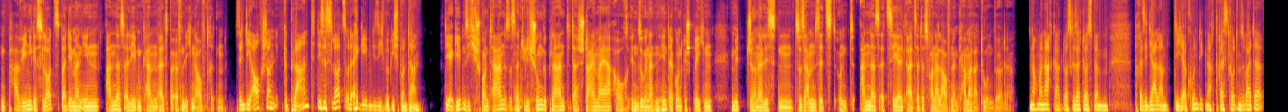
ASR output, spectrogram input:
ein paar wenige Slots, bei denen man ihn anders erleben kann als bei öffentlichen Auftritten. Sind die auch schon geplant, diese Slots, oder ergeben die sich wirklich spontan? Die ergeben sich spontan. Es ist natürlich schon geplant, dass Steinmeier auch in sogenannten Hintergrundgesprächen mit Journalisten zusammensitzt und anders erzählt, als er das von einer laufenden Kamera tun würde. Nochmal nachgehakt. Du hast gesagt, du hast beim Präsidialamt dich erkundigt nach Dresscode und so weiter.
